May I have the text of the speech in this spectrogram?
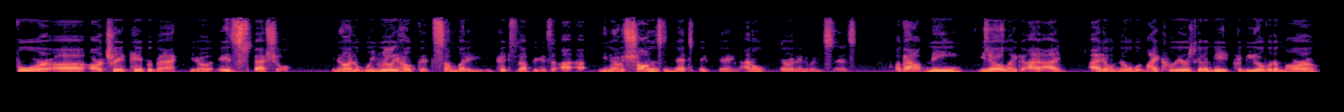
for uh, our trade paperback, you know, is special. You know, and we really hope that somebody picks it up because, uh, you know, Sean is the next big thing. I don't care what anybody says about me. You know, like I, I, I don't know what my career is going to be. It could be over tomorrow,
